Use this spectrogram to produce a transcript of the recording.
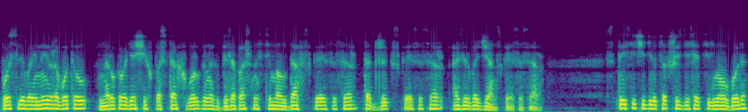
После войны работал на руководящих постах в органах безопасности Молдавской ССР, Таджикской ССР, Азербайджанской ССР. С 1967 года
